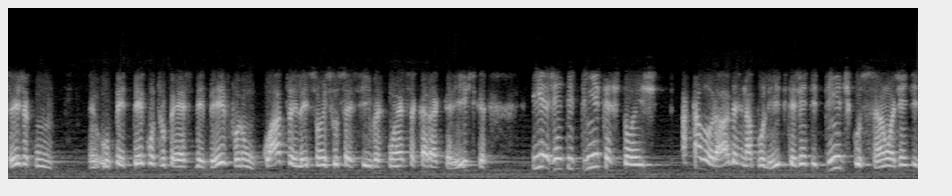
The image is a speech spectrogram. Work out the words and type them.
seja com eh, o PT contra o PSDB, foram quatro eleições sucessivas com essa característica, e a gente tinha questões acaloradas na política, a gente tinha discussão, a gente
